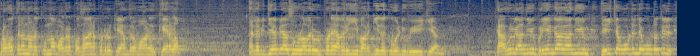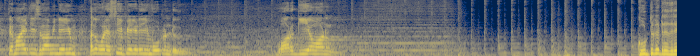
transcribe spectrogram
പ്രവർത്തനം നടക്കുന്ന വളരെ പ്രധാനപ്പെട്ട ഒരു കേന്ദ്രമാണ് കേരളം. നല്ല വിദ്യാഭ്യാസം വിദ്യാഭ്യാസമുള്ളവരുൾപ്പെടെ അവർ ഈ വർഗീയതയ്ക്ക് വേണ്ടി ഉപയോഗിക്കുകയാണ്. രാഹുൽ ഗാന്ധിയും പ്രിയങ്ക ഗാന്ധിയും ജയിച്ച വോട്ടിന്റെ കൂട്ടത്തിൽ ജമായത്ത് ഇസ്ലാമിന്റെയും അതുപോലെ എസ് ഡി പി ഐയുടെയും വോട്ടുണ്ട്. വർഗീയമാണ്. കൂട്ടുകെട്ടിനെതിരെ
